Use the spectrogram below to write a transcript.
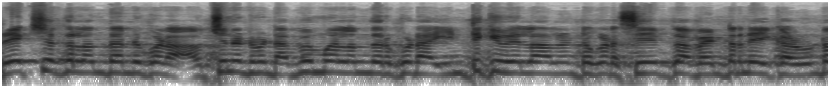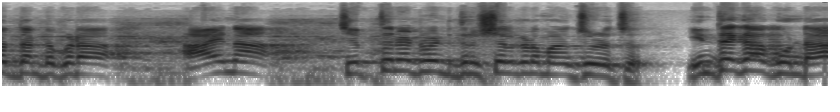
ప్రేక్షకులందరినీ కూడా వచ్చినటువంటి అభిమానులందరూ కూడా ఇంటికి వెళ్ళాలంటూ కూడా సేఫ్గా వెంటనే ఇక్కడ ఉండొద్దంటూ కూడా ఆయన చెప్తున్నటువంటి దృశ్యాలు కూడా మనం చూడొచ్చు. ఇంతేకాకుండా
